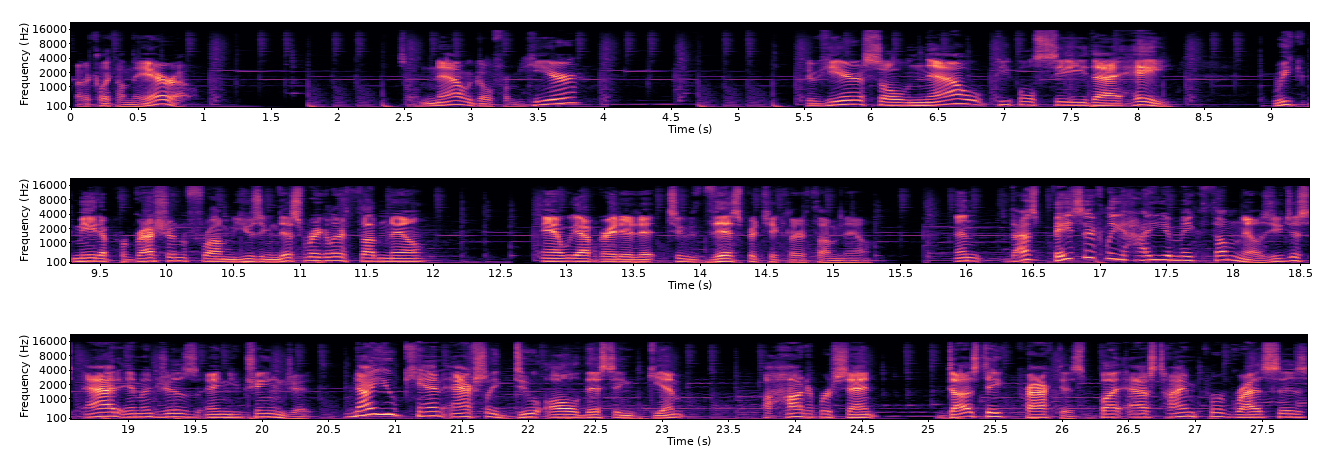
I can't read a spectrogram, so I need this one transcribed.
Got to click on the arrow. So now we go from here to here. So now people see that, hey, we made a progression from using this regular thumbnail and we upgraded it to this particular thumbnail. And that's basically how you make thumbnails. You just add images and you change it. Now you can actually do all this in GIMP 100%. Does take practice, but as time progresses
